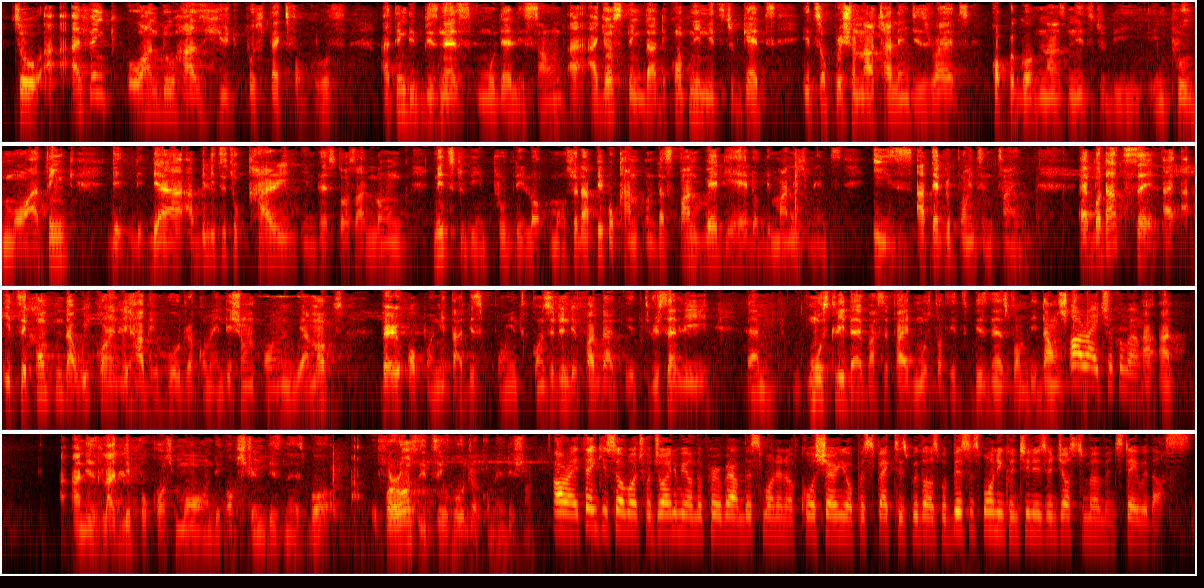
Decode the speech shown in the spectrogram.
So I, I think Oando has huge prospects for growth. I think the business model is sound. I, I, just think that the company needs to get its operational challenges right. Corporate governance needs to be improved more. I think the, the, their ability to carry investors along needs to be improved a lot more so that people can understand where the head of the management is at every point in time. Uh, but that said, I, it's a company that we currently have a hold recommendation on. We are not very up on it at this point, considering the fact that it recently um, mostly diversified most of its business from the downstream. All right, Chukwuma. Uh, and, and is largely focused more on the upstream business. But for us, it's a hold recommendation. All right. Thank you so much for joining me on the program this morning. Of course, sharing your perspectives with us. But Business Morning continues in just a moment. Stay with us.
